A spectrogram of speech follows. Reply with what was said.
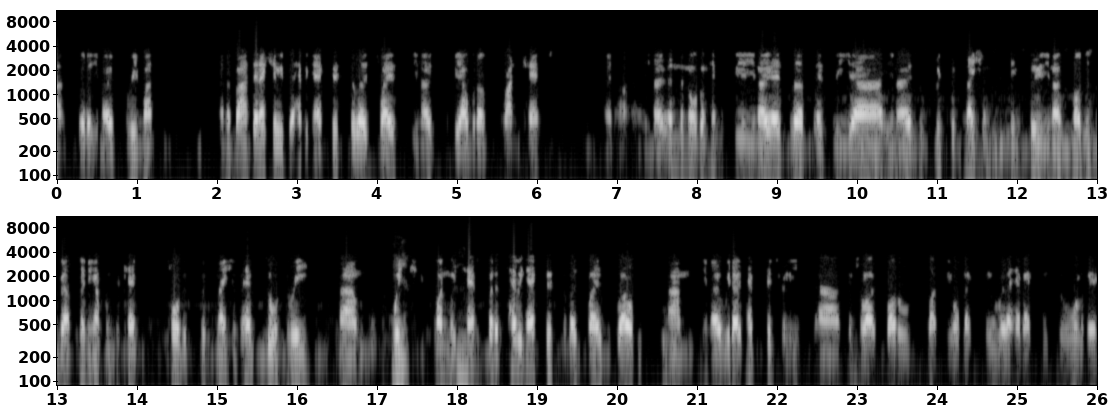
start sort of you know three months in advance, and actually having access to those players, you know, to be able to run camps and, uh, you know, in the northern hemisphere, you know, as the as the uh, you know as the Six nations teams do, you know, it's not just about turning up into camp for the Six nations to have two or three um, week yeah. one week camps, but it's having access to those players as well. Um, you know, we don't have centrally uh, centralized models like the All Blacks do, where they have access to all of their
